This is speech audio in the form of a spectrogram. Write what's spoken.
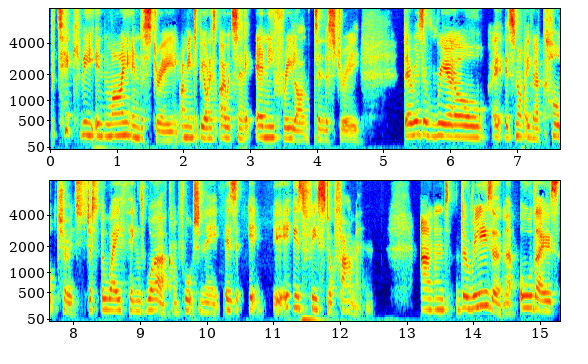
particularly in my industry, I mean, to be honest, I would say any freelance industry, there is a real it's not even a culture it's just the way things work unfortunately is it, it is feast or famine and the reason that all those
